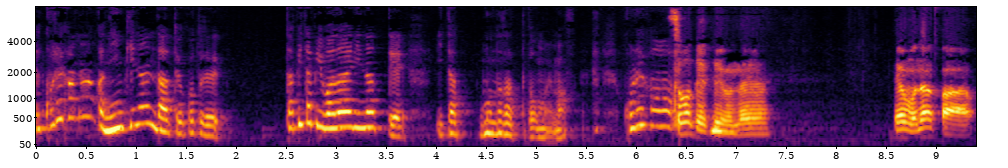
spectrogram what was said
5位これがなんか人気なんだということでたびたび話題になっていたものだったと思います。えこれがそうですよね。でもなんか、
